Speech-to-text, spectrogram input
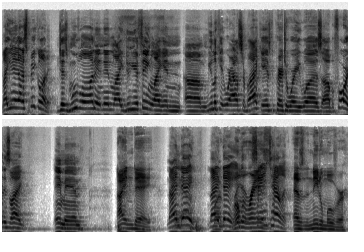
Like you ain't gotta speak on it. Just move on and then like do your thing. Like and um, you look at where Aleister Black is compared to where he was uh, before, and it's like, hey man, Night and day. nine day, nine But day, Roman Reigns same talent. as the needle mover.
